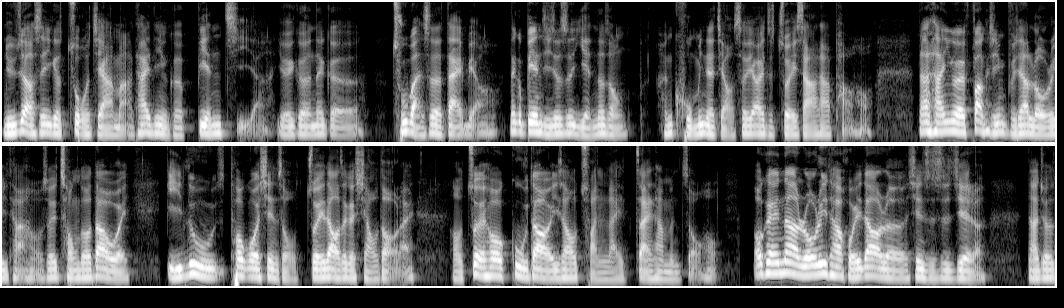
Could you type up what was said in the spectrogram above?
女主角是一个作家嘛，她一定有个编辑啊，有一个那个出版社的代表，那个编辑就是演那种很苦命的角色，要一直追杀他跑哈。那他因为放心不下洛丽塔，所以从头到尾一路透过线索追到这个小岛来，哦，最后雇到一艘船来载他们走。，OK，那洛丽塔回到了现实世界了，那就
